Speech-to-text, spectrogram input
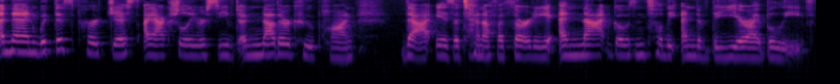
And then with this purchase, I actually received another coupon that is a 10 off of 30 and that goes until the end of the year, I believe.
